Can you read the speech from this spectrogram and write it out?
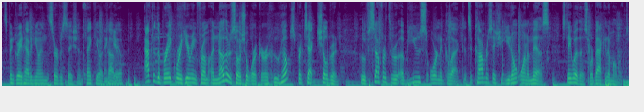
It's been great having you on the service station. Thank you, Octavio. Thank you. After the break, we're hearing from another social worker who helps protect children who've suffered through abuse or neglect. It's a conversation you don't want to miss. Stay with us. We're back in a moment.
